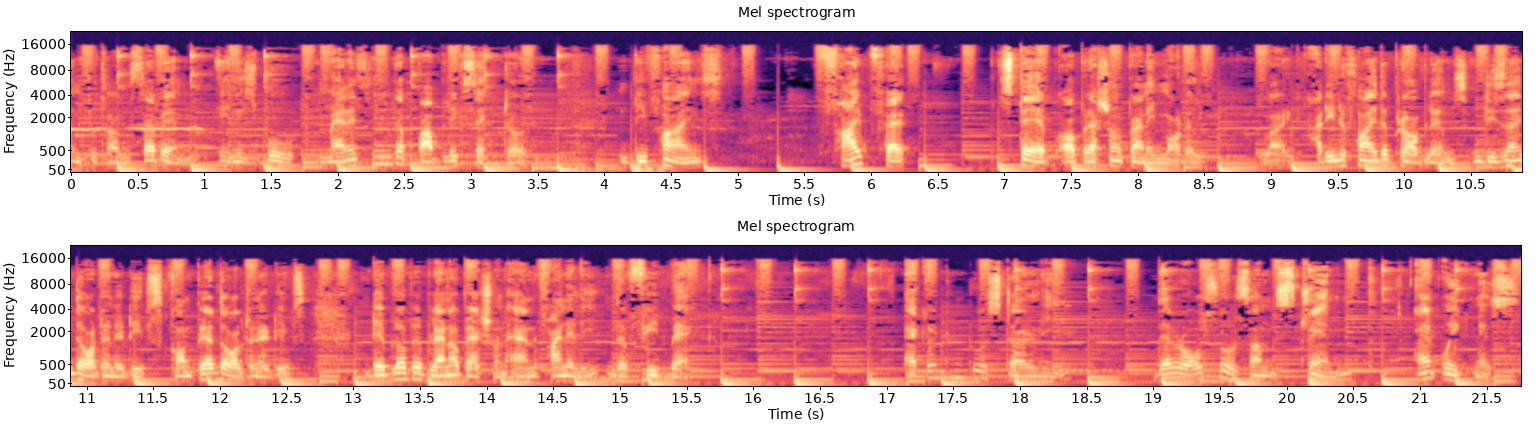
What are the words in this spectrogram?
in 2007 in his book Managing the Public Sector defines five step operational planning model like identify the problems, design the alternatives, compare the alternatives, develop a plan of action and finally the feedback. According to Starling, there are also some strength and weakness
